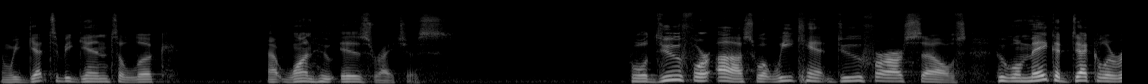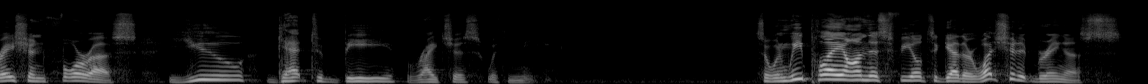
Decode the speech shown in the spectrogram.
And we get to begin to look at one who is righteous, who will do for us what we can't do for ourselves, who will make a declaration for us You get to be righteous with me. So when we play on this field together, what should it bring us?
